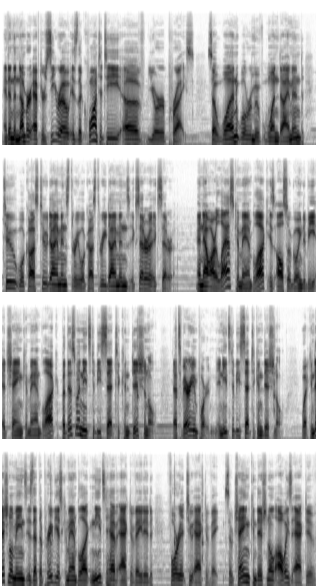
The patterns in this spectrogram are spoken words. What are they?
And then the number after zero is the quantity of your price. So one will remove one diamond, two will cost two diamonds, three will cost three diamonds, etc, etc. And now our last command block is also going to be a chain command block, but this one needs to be set to conditional. That's very important. It needs to be set to conditional. What conditional means is that the previous command block needs to have activated for it to activate. So chain conditional always active,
